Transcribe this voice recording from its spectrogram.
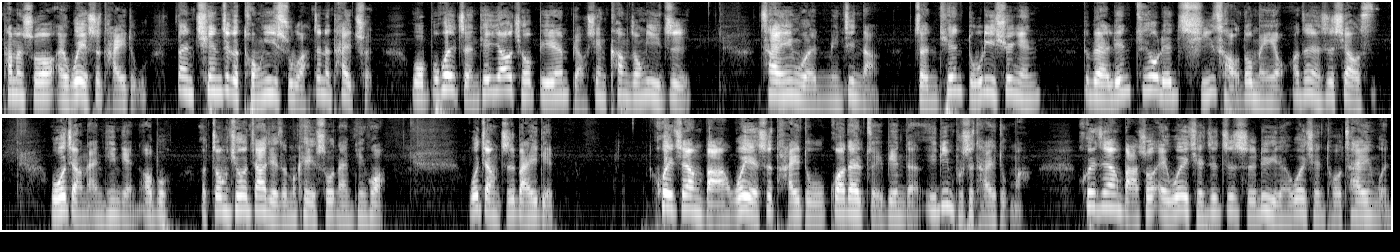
他们说：“哎，我也是台独，但签这个同意书啊，真的太蠢。我不会整天要求别人表现抗中意志。”蔡英文、民进党整天独立宣言，对不对？连最后连起草都没有啊，真的是笑死。我讲难听点哦，不。中秋佳节怎么可以说难听话？我讲直白一点，会这样把我也是台独挂在嘴边的，一定不是台独嘛？会这样把说，哎，我以前是支持绿的，我以前投蔡英文，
